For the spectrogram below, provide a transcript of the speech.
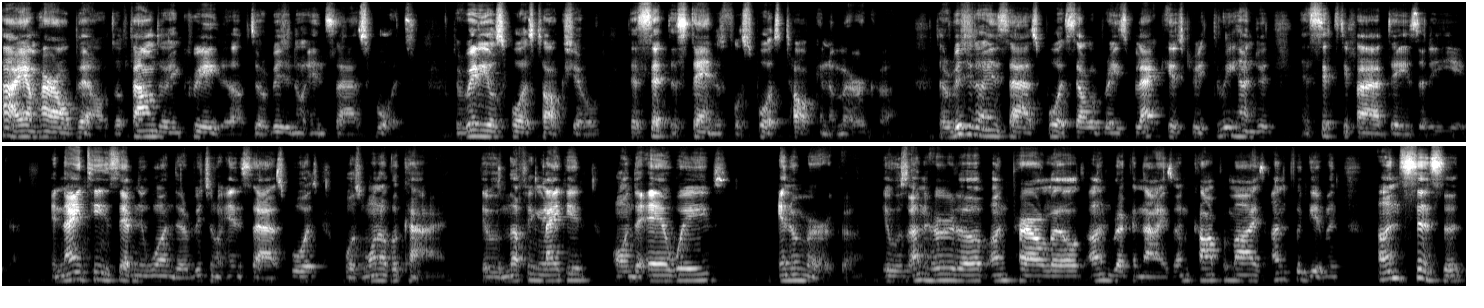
Hi, I'm Harold Bell, the founder and creator of the original Inside Sports, the radio sports talk show that set the standards for sports talk in America. The original Inside Sports celebrates Black History 365 days of the year. In 1971, the original Inside Sports was one of a kind. There was nothing like it on the airwaves in America. It was unheard of, unparalleled, unrecognized, uncompromised, unforgiven, uncensored,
